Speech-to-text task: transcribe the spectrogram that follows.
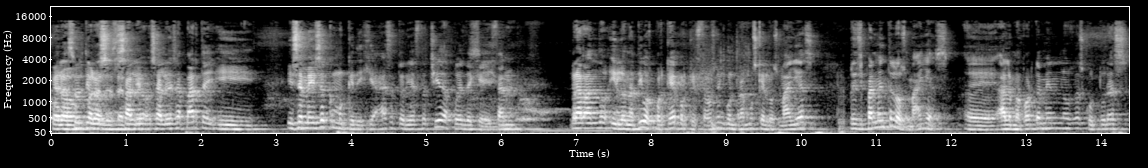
Pero, Las últimas pero salió, salió esa parte y, y se me hizo como que dije, ah, esa teoría está chida, pues, de que están grabando. Y los nativos, ¿por qué? Porque todos encontramos que los mayas, principalmente los mayas, eh, a lo mejor también otras culturas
